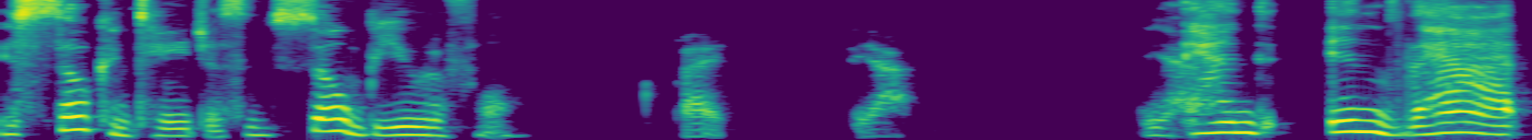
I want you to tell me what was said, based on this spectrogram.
is so contagious and so beautiful Right. Yeah. Yeah. and in that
